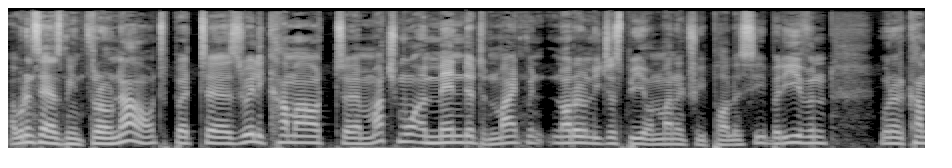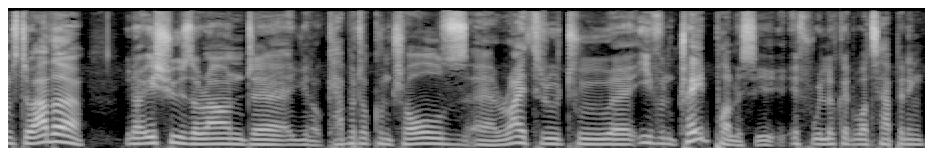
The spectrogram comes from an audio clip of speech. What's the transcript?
I wouldn't say has been thrown out, but uh, has really come out uh, much more amended and might not only just be on monetary policy, but even when it comes to other, you know, issues around, uh, you know, capital controls, uh, right through to uh, even trade policy, if we look at what's happening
